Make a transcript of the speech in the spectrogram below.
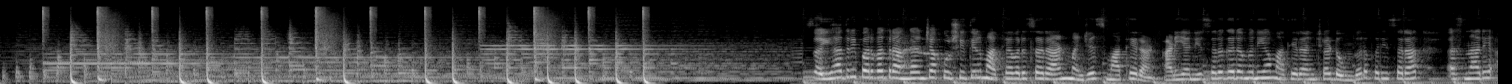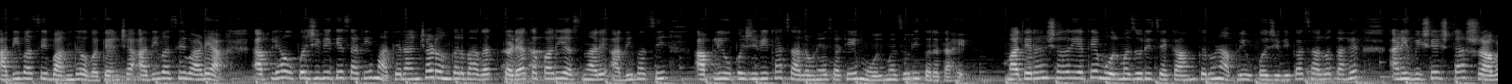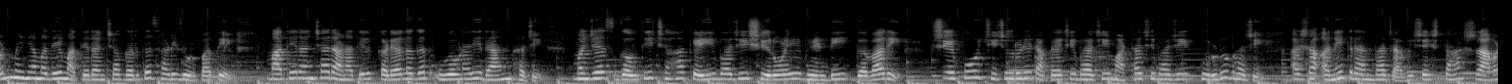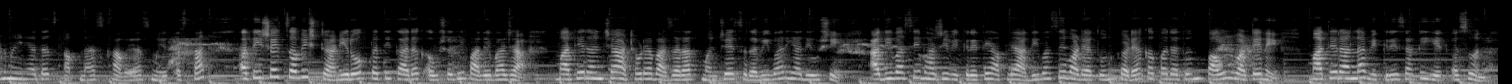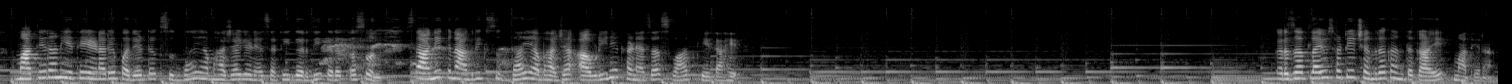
सह्याद्री पर्वत रांगांच्या कुशीतील माथ्यावरचं रान म्हणजेच माथेरान आणि या निसर्गरमणीय माथेरानच्या डोंगर परिसरात असणारे आदिवासी बांधव व त्यांच्या आदिवासी वाड्या आपल्या उपजीविकेसाठी माथेरानच्या डोंगर भागात कड्याकपारी असणारे आदिवासी आपली उपजीविका चालवण्यासाठी मोलमजुरी करत आहेत. माथेरान शहर येथे मोलमजुरीचे काम करून आपली उपजीविका चालवत आहेत आणि विशेषतः श्रावण महिन्यामध्ये माथेरानच्या गर्द झाडी झुडपातील माथेरानच्या रानातील कड्यालगत उगवणारी रानभाजी म्हणजेच गवती चहा केळी भाजी शिरोळे भेंडी गवारी शेपू चिचुरडी टाकळ्याची भाजी माठाची भाजी कुरडू भाजी अशा अनेक रानभाज्या विशेषतः श्रावण महिन्यातच आपणास खावयास मिळत असतात. अतिशय चविष्ट आणि रोगप्रतिकारक औषधी पालेभाज्या माथेरानच्या आठवड्या बाजारात म्हणजेच रविवार या दिवशी आदिवासी भाजी विक्रेते आपल्या आदिवासी वाड्यातून कड्या कपाऱ्यातून पाऊल वाटेने माथेरानला विक्रीसाठी येत असून माथेरान येथे येणारे पर्यटक सुद्धा या भाज्या घेण्यासाठी गर्दी करत असून स्थानिक नागरिक सुद्धा या भाज्या आवडीने खाण्याचा स्वाद घेत आहेत. कर्जात लाईव्हसाठी चंद्रकांत काळे माथेरान.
